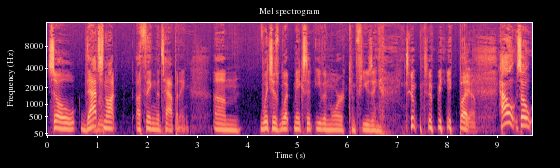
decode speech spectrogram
So that's not a thing that's happening, um, which is what makes it even more confusing to, to me. But Yeah. how? So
